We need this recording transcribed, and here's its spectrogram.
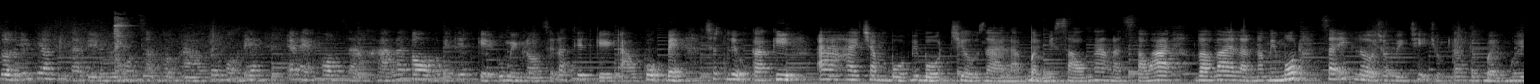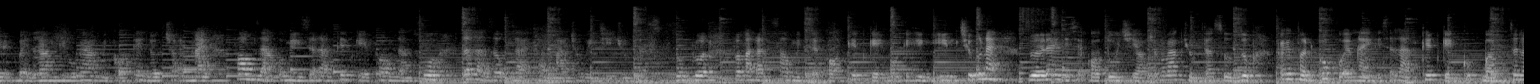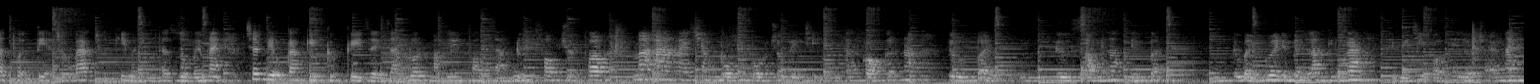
rồi tiếp theo chúng ta đến với một sản phẩm áo tông màu đen. Em này form dáng khá là to và cái thiết kế của mình nó sẽ là thiết kế áo cổ bẻ chất liệu kaki A244 chiều dài là 76 ngang là 62 và vai là 51 size XL cho quý chị chúng ta từ 70 đến 75 kg mình có thể lựa chọn em này. Form dáng của mình sẽ là thiết kế form dáng suông, rất là rộng rãi, thoải mái cho quý chị chúng ta sử dụng luôn. Và mặt đằng sau mình sẽ có thiết kế một cái hình in chữ này. Dưới đây thì sẽ có túi chéo cho các bác chúng ta sử dụng. Các cái phần cúc của em này thì sẽ là thiết kế cúc bấm rất là thuận tiện cho bác khi mà chúng ta dùng em này. Chất liệu kaki cực kỳ dễ dàng luôn, mặc lên form dáng đứng form chuẩn form. Mã A244 cho quý chị chúng ta có cân nặng từ 7 từ 65 đến 7 từ 70 đến 75 kg thì quý chị có thể lựa chọn em này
